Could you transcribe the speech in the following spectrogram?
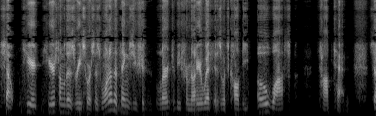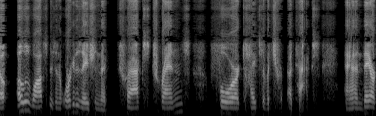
So here, here are some of those resources. One of the things you should learn to be familiar with is what's called the OWASP Top 10. So OWASP is an organization that tracks trends for types of attacks. And they are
